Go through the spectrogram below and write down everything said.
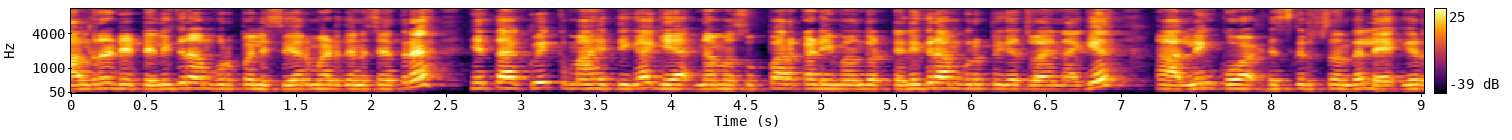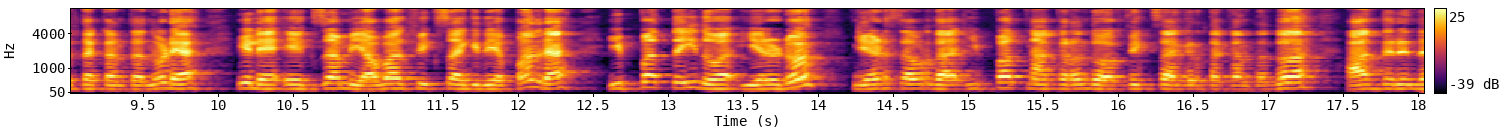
ಆಲ್ರೆಡಿ ಟೆಲಿಗ್ರಾಮ್ ಗ್ರೂಪಲ್ಲಿ ಶೇರ್ ಮಾಡಿದ್ದೇನೆ ಸ್ನೇಹಿತರೆ. ಇಂಥ ಕ್ವಿಕ್ ಮಾಹಿತಿಗಾಗಿ ನಮ್ಮ ಸೂಪರ್ ಅಕಾಡೆಮಿ ಒಂದು ಟೆಲಿಗ್ರಾಮ್ ಗ್ರೂಪಿಗೆ ಜಾಯ್ನ್ ಆಗಿ ಲಿಂಕು ಡಿಸ್ಕ್ರಿಪ್ಷನ್ದಲ್ಲಿ ಇರ್ತಕ್ಕಂಥ ನೋಡಿ. ಇಲ್ಲಿ ಎಕ್ಸಾಮ್ ಯಾವಾಗ ಫಿಕ್ಸ್ ಆಗಿದೆಯಪ್ಪ ಅಂದ್ರೆ ಇಪ್ಪತ್ತೈದು, ಎರಡು ಎರಡು ಸಾವಿರದ ಇಪ್ಪತ್ನಾಲ್ಕರಂದು ಫಿಕ್ಸ್ ಆಗಿರ್ತಕ್ಕಂಥದ್ದು. ಆದ್ದರಿಂದ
